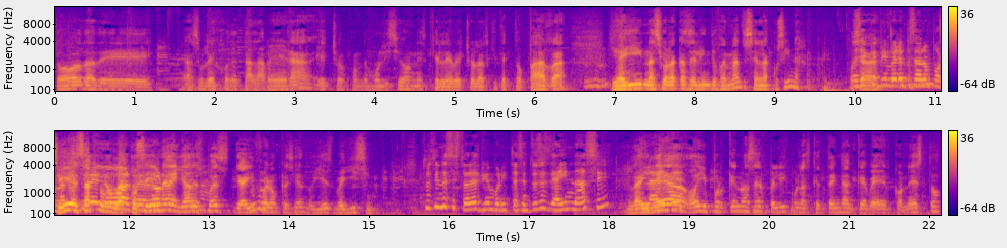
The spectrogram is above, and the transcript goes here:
Toda de azulejo de Talavera, hecho con demoliciones que le había hecho el arquitecto Parra, y ahí nació la casa del Indio Fernández en la cocina. O, sea, que primero empezaron por la cocina. Sí, exacto, la cocina y ya después de ahí fueron creciendo y es bellísimo. tú tienes historias bien bonitas, entonces de ahí nace la, idea, oye, ¿por qué no hacer películas que tengan que ver con esto?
